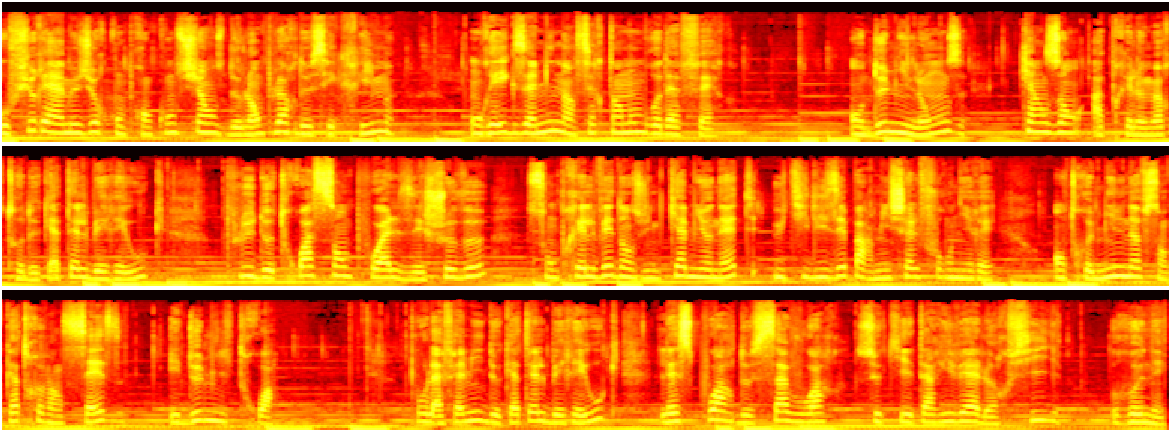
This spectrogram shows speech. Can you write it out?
Au fur et à mesure qu'on prend conscience de l'ampleur de ces crimes, on réexamine un certain nombre d'affaires. En 2011, 15 ans après le meurtre de Katel Bereouk, plus de 300 poils et cheveux sont prélevés dans une camionnette utilisée par Michel Fourniret entre 1996 et 2003. Pour la famille de Katel Bereouk, l'espoir de savoir ce qui est arrivé à leur fille renaît.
